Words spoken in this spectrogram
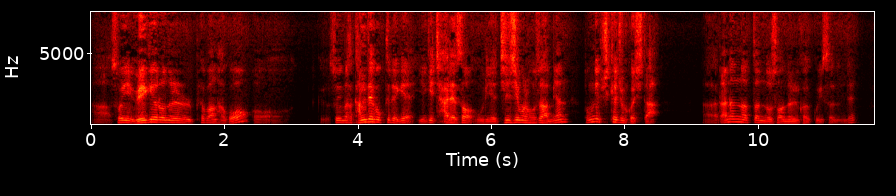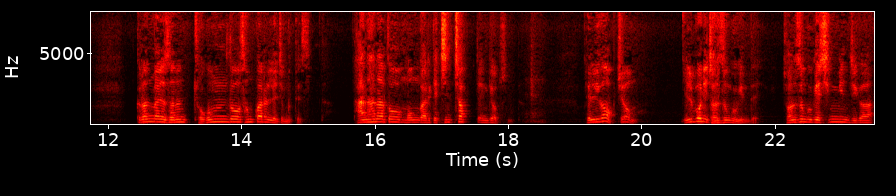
아, 소위 외교론을 표방하고 어, 그 소위 말해서 강대국들에게 이게 잘해서 우리의 진심을 호소하면 독립시켜 줄 것이다. 아, 라는 어떤 노선을 걷고 있었는데 그런 면에서는 조금도 성과를 내지 못했습니다. 단 하나도 뭔가 이렇게 진척된 게 없습니다. 될 리가 없죠. 뭐. 일본이 전승국인데 전승국의 식민지가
